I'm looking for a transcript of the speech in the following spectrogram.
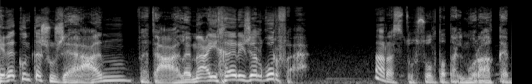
إذا كنت شجاعا فتعال معي خارج الغرفة. مارست سلطة المراقب.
